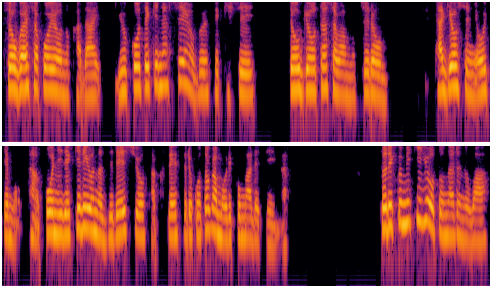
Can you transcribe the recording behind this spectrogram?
障害者雇用の課題、有効的な支援を分析し、同業他社はもちろん、他業種においても参考にできるような事例集を作成することが盛り込まれています。取り組み企業となるのは、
